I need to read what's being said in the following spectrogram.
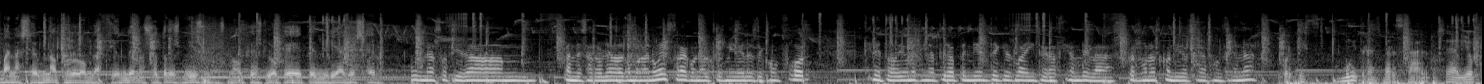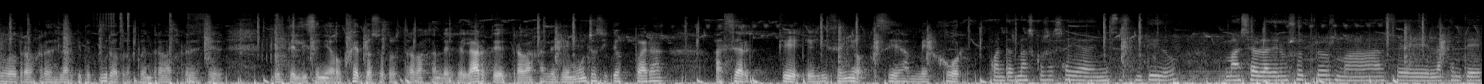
van a ser una prolongación de nosotros mismos, ¿no? que es lo que tendría que ser. Una sociedad mm, tan desarrollada como la nuestra, con altos niveles de confort, tiene todavía una asignatura pendiente que es la integración de las personas con diversidad funcional. Porque es muy transversal, o sea, yo puedo trabajar desde la arquitectura, otros pueden trabajar desde, desde el diseño de objetos, otros trabajan desde el arte, trabajan desde muchos sitios para hacer que el diseño sea mejor. Cuantas más cosas haya en ese sentido, más se habla de nosotros, más eh, la gente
